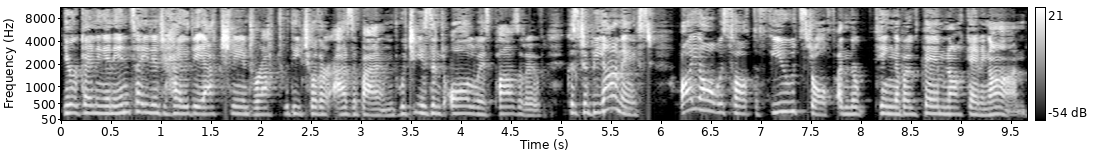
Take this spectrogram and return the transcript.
you're getting an insight into how they actually interact with each other as a band which isn't always positive because to be honest i always thought the feud stuff and the thing about them not getting on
